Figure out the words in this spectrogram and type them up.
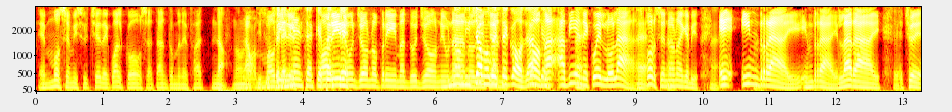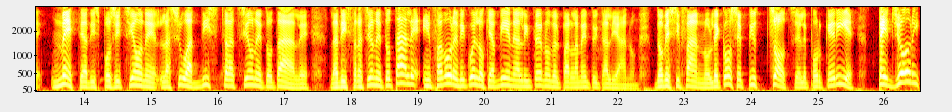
e mo se mi succede qualcosa, tanto me ne faccio. No, non No, ti succede morire- niente anche morire perché un giorno prima, due giorni, un Non anno. diciamo dieci queste anni. cose, No, anche- ma avviene eh. quello là, Eh, forse eh, non hai capito. eh. E in Rai, in Rai, la Rai, cioè mette a disposizione la sua distrazione totale, la distrazione totale in favore di quello che avviene all'interno del Parlamento italiano, dove si fanno le cose più zozze, le porcherie peggiori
